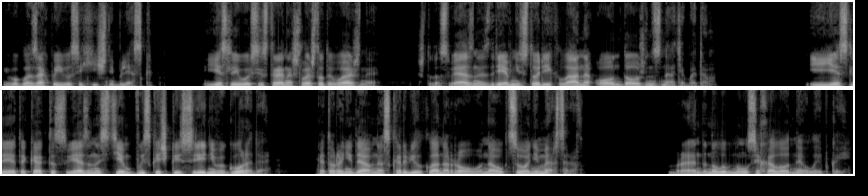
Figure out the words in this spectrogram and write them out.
В его глазах появился хищный блеск. Если его сестра нашла что-то важное, что-то связанное с древней историей клана, он должен знать об этом. И если это как-то связано с тем выскочкой из среднего города, который недавно оскорбил клана Роу на аукционе Мерсеров. Брэндон улыбнулся холодной улыбкой.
